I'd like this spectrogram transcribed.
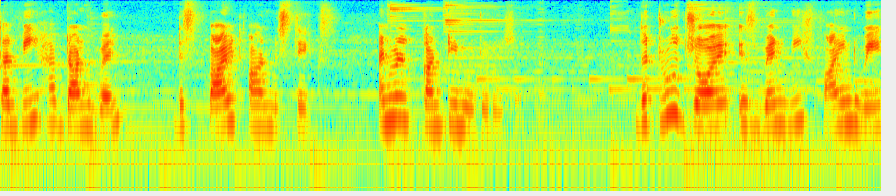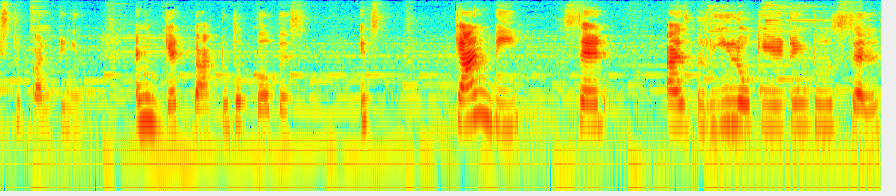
that we have done well despite our mistakes and will continue to do so. The true joy is when we find ways to continue and get back to the purpose. It can be said as relocating to self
